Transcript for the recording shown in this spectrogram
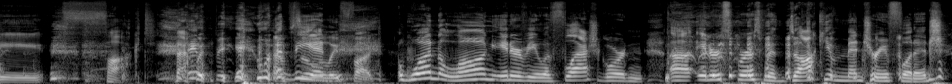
be fucked. That It- would be it would be absolutely an- fucked. One long interview with Flash Gordon, uh, interspersed with documentary footage.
